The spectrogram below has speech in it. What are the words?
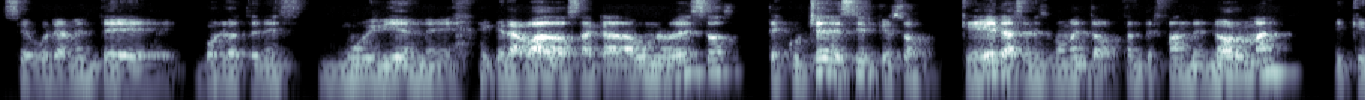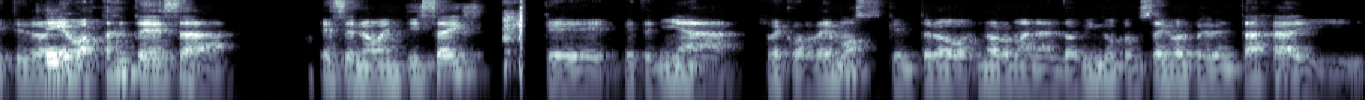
seguramente vos lo tenés muy bien eh, grabados a cada uno de esos. Te escuché decir que, sos, que eras en ese momento bastante fan de Norman y que te dolió bastante esa, ese 96. que, que tenía, recordemos, que entró Norman al domingo con seis golpes de ventaja y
